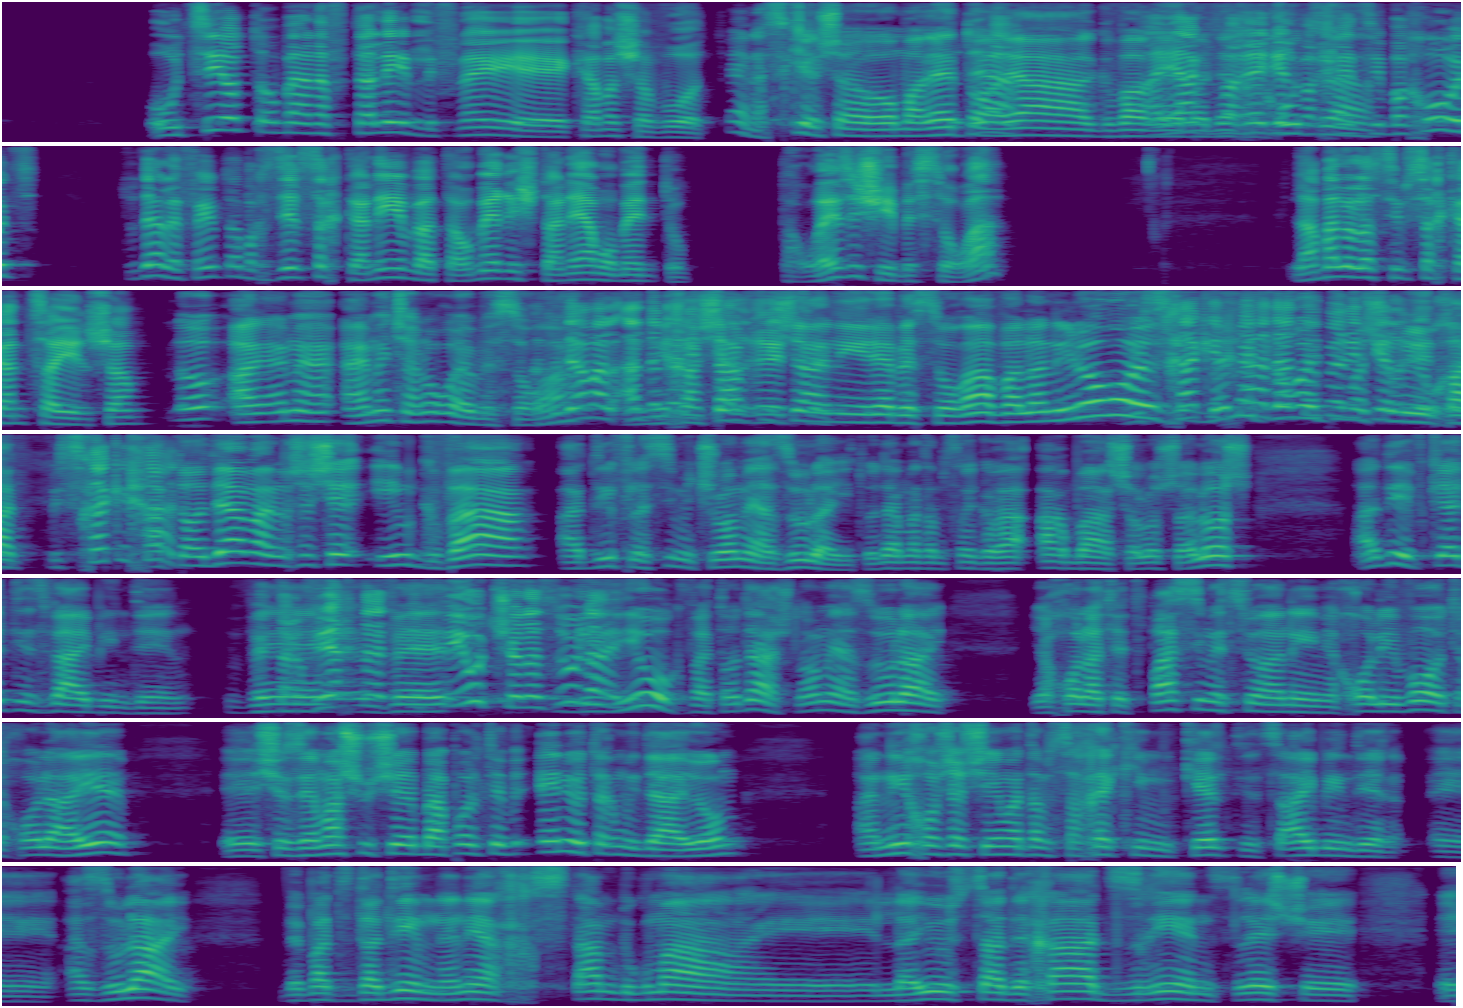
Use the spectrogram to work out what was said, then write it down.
הוא הוציא אותו מהנפטלין לפני אה, כמה שבועות. כן, נזכיר שרומרטו היה כבר אה, היה בדרך כבר רגל החוצה. וחצי בחוץ. אתה יודע, לפעמים אתה מחזיר שחקנים ואתה אומר, ישתנה המומנטום. אתה רואה איזושהי בשורה? למה לא לשים שחקן צעיר שם? לא, האמת- שאני לא רואה בשורה. אתה יודע מה, אל אני תדבר איתי על חשבתי רצף. שאני אראה בשורה, אבל אני לא רואה, משחק אחד, לא אל תדבר איתי על. רצף. משחק אחד. אתה יודע מה, אני חושב שאם כבר, עדיף לשים את שלומי אזולאי, אתה יודע מה אתה משחק כבר 4-3-3, עדיף קלטינס ואייבינדן. ותרוויח את ההתקפיות של אזולאי. בדיוק, ואתה יודע, שלומי אזולאי יכול לתת פסים מצוינים, יכול לבעוט, יכול לאיים, אה, שזה משהו שבהפועל תל אביב אין יותר מדי היום. אני חושב שאם אתה משחק עם קלטינס, אייבינדר, אה, אזולאי, ובצדדים, נניח, סתם דוגמה, אה, ליוס צד אחד, זריאן סלאש אה,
